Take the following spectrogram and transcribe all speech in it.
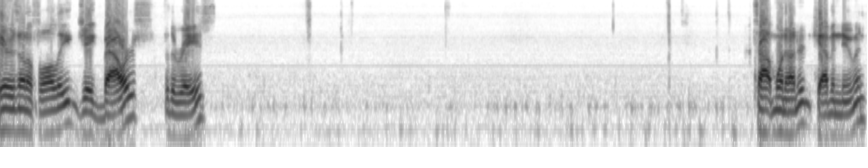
Arizona Fall League, Jake Bauers for the Rays. Top 100, Kevin Newman.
